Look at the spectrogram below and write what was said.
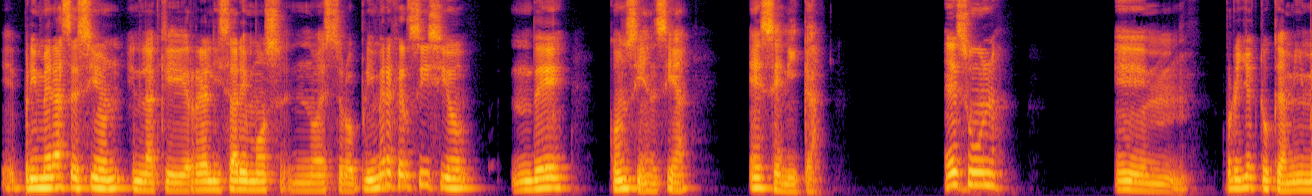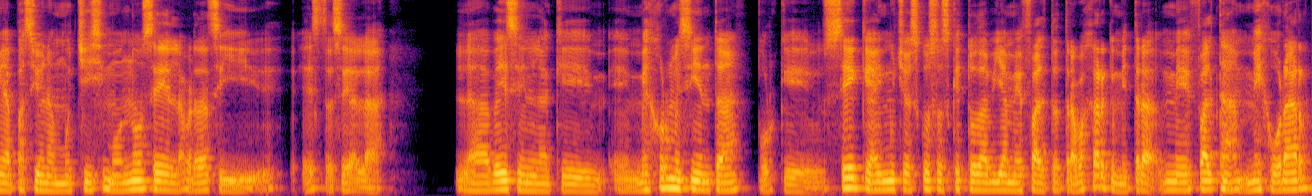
eh, primera sesión en la que realizaremos nuestro primer ejercicio de conciencia escénica. Es un em, proyecto que a mí me apasiona muchísimo. No sé, la verdad, si esta sea la la vez en la que eh, mejor me sienta porque sé que hay muchas cosas que todavía me falta trabajar, que me, me falta mejorar,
